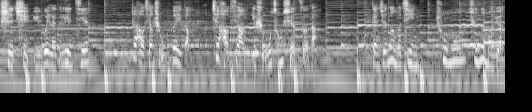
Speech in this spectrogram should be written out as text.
逝去与未来的链接，这好像是无谓的，却好像也是无从选择的。感觉那么近，触摸却那么远。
